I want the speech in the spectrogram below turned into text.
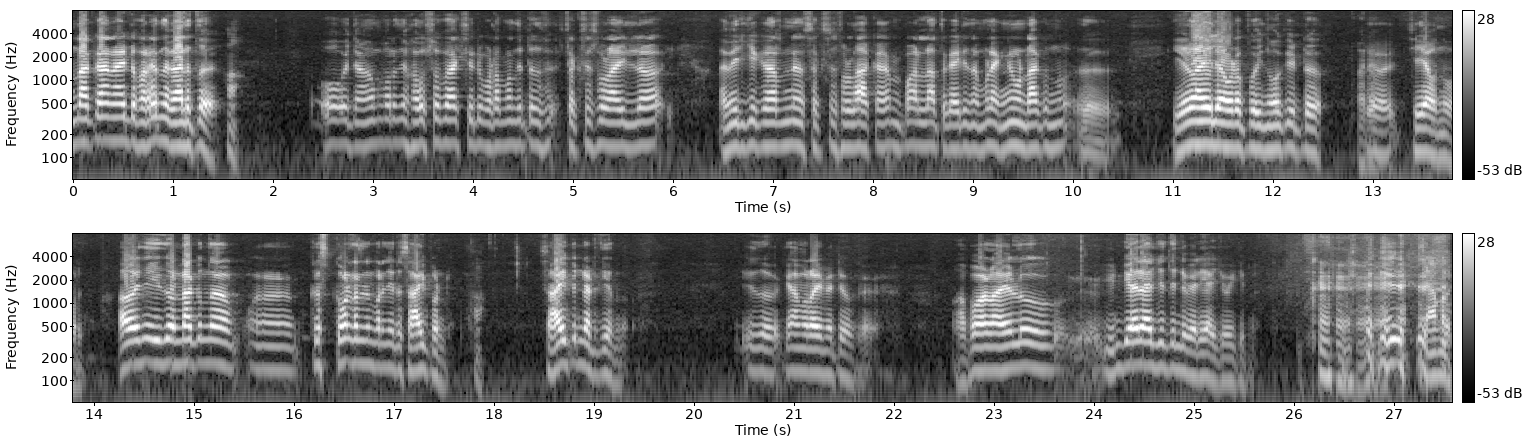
ഉണ്ടാക്കാനായിട്ട് പറയുന്ന കാലത്ത് ഓ ഞാൻ പറഞ്ഞു ഹൗസ് ഓഫ് ആക്സ് ഒരു പടം വന്നിട്ട് സക്സസ്ഫുൾ ആയില്ല. അമേരിക്കക്കാരനെ സക്സസ്ഫുൾ ആക്കാൻ പാടില്ലാത്ത കാര്യം നമ്മൾ എങ്ങനെ ഉണ്ടാക്കുന്നു? ഏതായാലും അവിടെ പോയി നോക്കിയിട്ട് ചെയ്യാമെന്ന് പറഞ്ഞു. അത് കഴിഞ്ഞ് ഇത് ഉണ്ടാക്കുന്ന ക്രിസ് കോണ്ടൻ എന്ന് പറഞ്ഞൊരു സായിപ്പുണ്ട്. സായിപ്പിന്റെ അടുത്ത് ചെന്നു. ഇത് ക്യാമറയും മറ്റുമൊക്കെ. അപ്പോൾ അയാൾ ഇന്ത്യ രാജ്യത്തിന്റെ വിലയായി ചോദിക്കുന്നത് ക്യാമറ.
